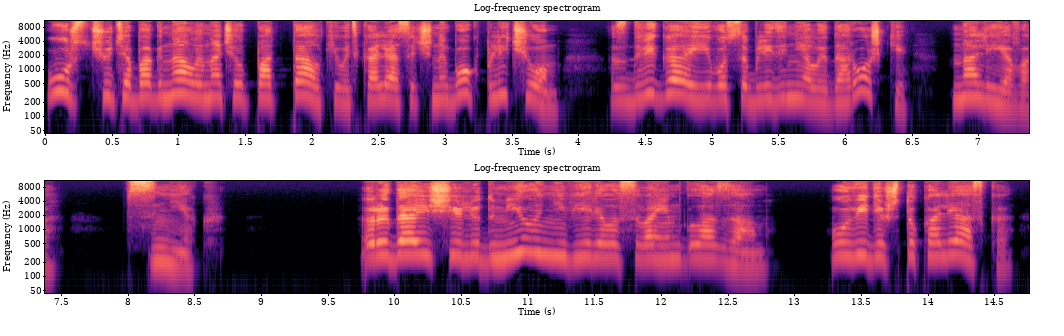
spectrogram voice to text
Урс чуть обогнал и начал подталкивать колясочный бок плечом, сдвигая его с обледенелой дорожки налево, в снег. Рыдающая Людмила не верила своим глазам, увидев, что коляска —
